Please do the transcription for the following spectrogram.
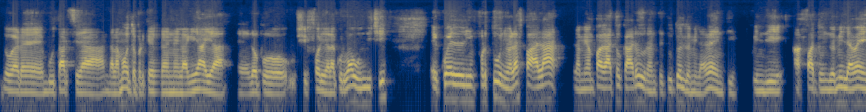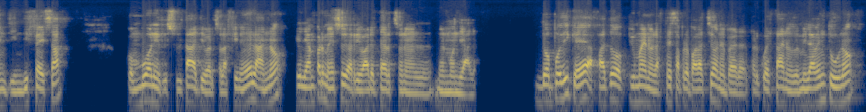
dover buttarsi da, dalla moto perché era nella ghiaia eh, dopo uscire fuori dalla curva 11 e quell'infortunio alla spalla l'abbiamo pagato caro durante tutto il 2020, quindi ha fatto un 2020 in difesa con buoni risultati verso la fine dell'anno che gli hanno permesso di arrivare terzo nel, nel mondiale. Dopodiché ha fatto più o meno la stessa preparazione per, per quest'anno 2021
